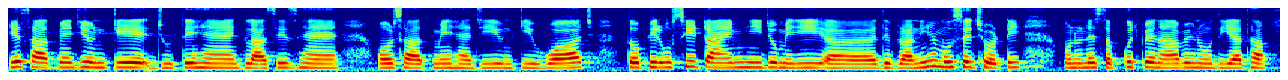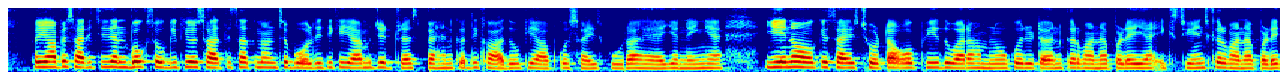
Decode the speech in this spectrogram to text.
ये साथ में जी उनके जूते हैं ग्लासेस हैं और साथ में है जी उनकी वॉच तो फिर उसी टाइम ही जो मेरी दिवरानी है, मुझसे छोटी, उन्होंने सब कुछ पहना पहनू दिया था। तो यहाँ पे सारी चीज़ें अनबॉक्स हो गई थी और साथ ही साथ मैं उनसे बोल रही थी कि, यार, मुझे ड्रेस पहन कर दिखा दो कि आपको साइज़ पूरा है या नहीं है। ये ना हो कि साइज़ छोटा हो, फिर दोबारा हम लोगों को रिटर्न करवाना पड़े या एक्सचेंज करवाना पड़े।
